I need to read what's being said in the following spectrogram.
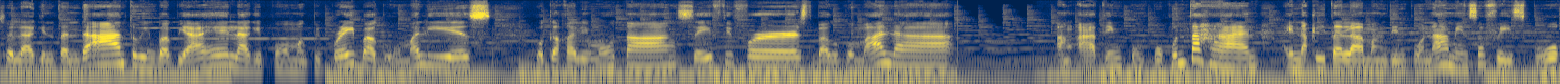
So laging tandaan tuwing babiyahe, lagi po magpipray bago umalis. Huwag kakalimutang safety first bago gumala. Ang ating pupuntahan ay nakita lamang din po namin sa Facebook.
